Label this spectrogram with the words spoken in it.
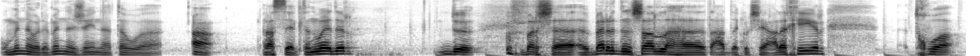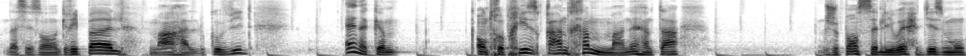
ومنا ولا منا جاينا توا ان غسالة تنوادر دو برشا برد ان شاء الله تعدى كل شيء على خير تخوا لا سيزون غريبال معاها الكوفيد انا كم انتربريز قاعد نخمم معناها نتاع جو بونس اللي واحد يلزمو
